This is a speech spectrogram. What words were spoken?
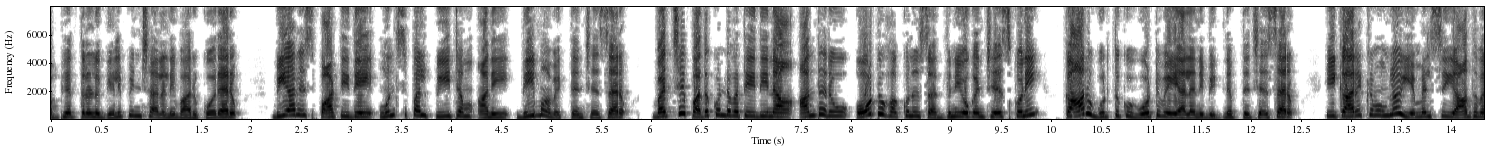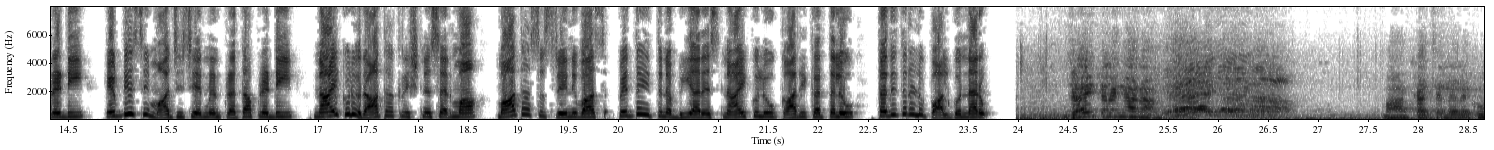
అభ్యర్థులను గెలిపించాలని వారు కోరారు. బీఆర్ఎస్ పార్టీదే మున్సిపల్ పీఠం అని ధీమా వ్యక్తం చేశారు. వచ్చే పదకొండవ తేదీన అందరూ ఓటు హక్కును సద్వినియోగం చేసుకుని కారు గుర్తుకు ఓటు వేయాలని విజ్ఞప్తి చేశారు. ఈ కార్యక్రమంలో ఎమ్మెల్సీ యాదవరెడ్డి ఎఫ్డీసీ మాజీ చైర్మన్ ప్రతాప్ రెడ్డి నాయకులు రాధాకృష్ణ శర్మ మాతాసు శ్రీనివాస్ పెద్ద ఎత్తున బీఆర్ఎస్ నాయకులు కార్యకర్తలు తదితరులు పాల్గొన్నారు. జై తెలంగాణ. మా అక్క చెల్లెలకు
